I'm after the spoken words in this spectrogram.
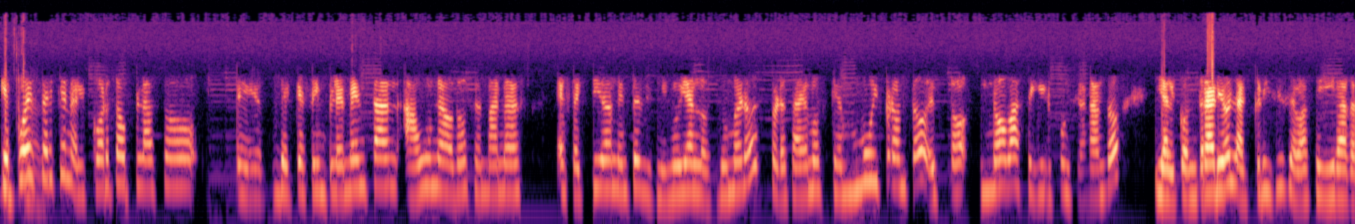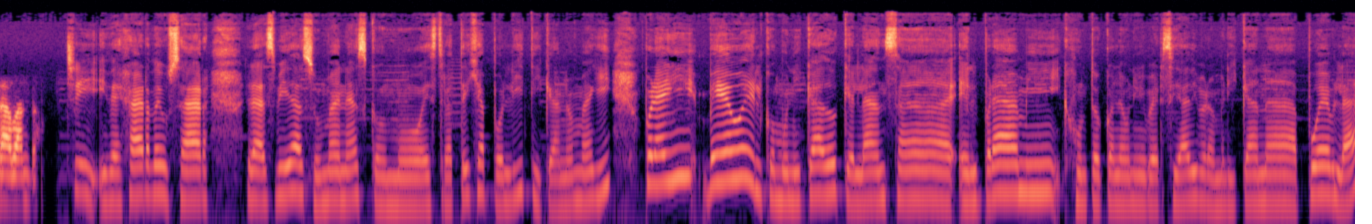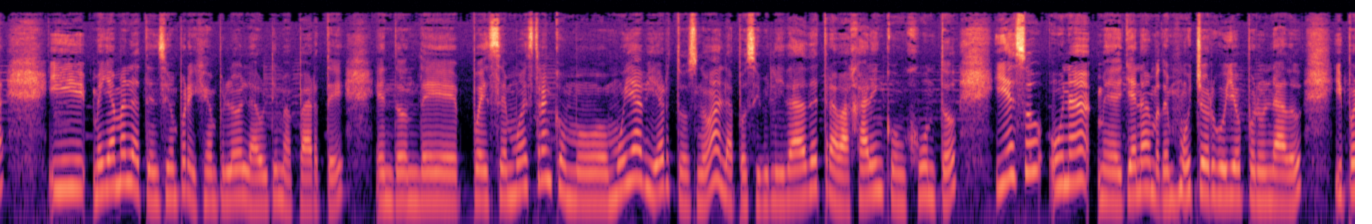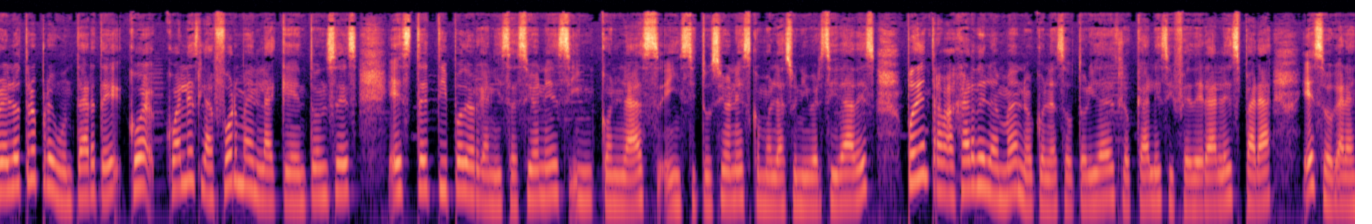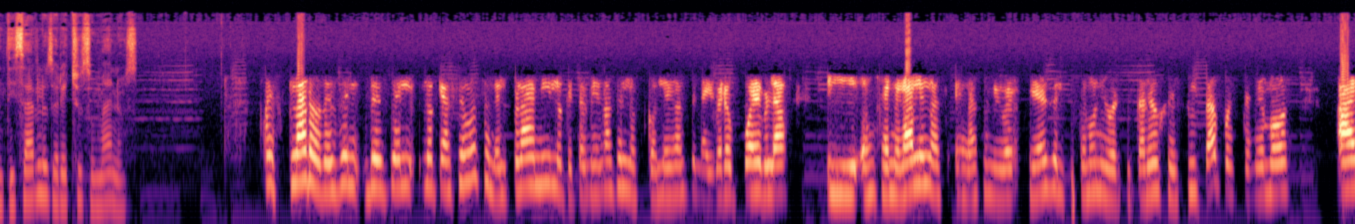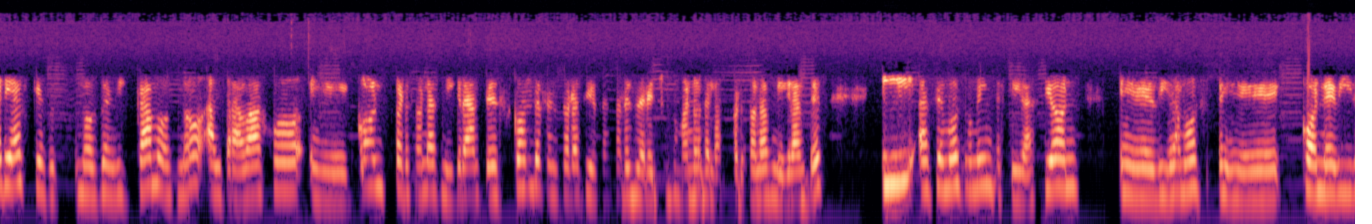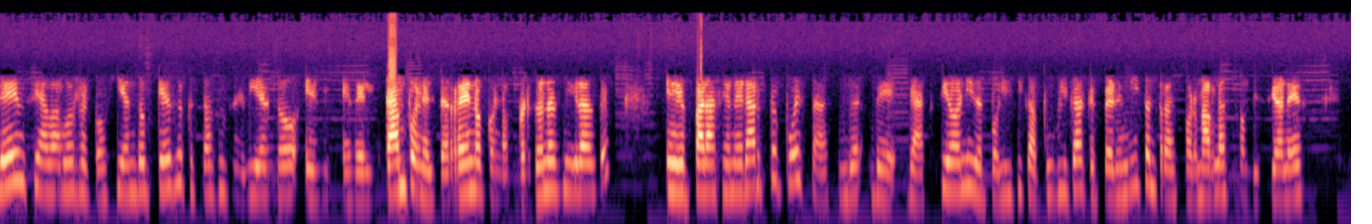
que puede ser que en el corto plazo eh, de que se implementan a una o dos semanas efectivamente disminuyan los números, pero sabemos que muy pronto esto no va a seguir funcionando y al contrario, la crisis se va a seguir agravando. Sí, y dejar de usar las vidas humanas como estrategia política, ¿no, Maggie? Por ahí veo el comunicado que lanza el PRAMI junto con la Universidad Iberoamericana Puebla y me llama la atención, por ejemplo, la última parte en donde pues se muestran como muy abiertos, ¿no? A la posibilidad de trabajar en conjunto y eso una me llena de mucho orgullo por un lado y por el otro preguntarte cuál es la forma en la que entonces este tipo de organizaciones con las instituciones como las universidades pueden trabajar de la mano con las autoridades locales y federales para eso, garantizar los derechos humanos. Pues claro, desde, desde lo que hacemos en el PRANI, lo que también hacen los colegas de la Ibero Puebla y en general en las, en las universidades del sistema universitario jesuita, pues tenemos áreas que nos dedicamos ¿no? al trabajo eh, con personas migrantes, con defensoras y defensores de derechos humanos de las personas migrantes y hacemos una investigación, eh, digamos, eh, con evidencia, vamos recogiendo qué es lo que está sucediendo en, el campo, en el terreno con las personas migrantes. para generar propuestas de, de, acción y de política pública que permitan transformar las condiciones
